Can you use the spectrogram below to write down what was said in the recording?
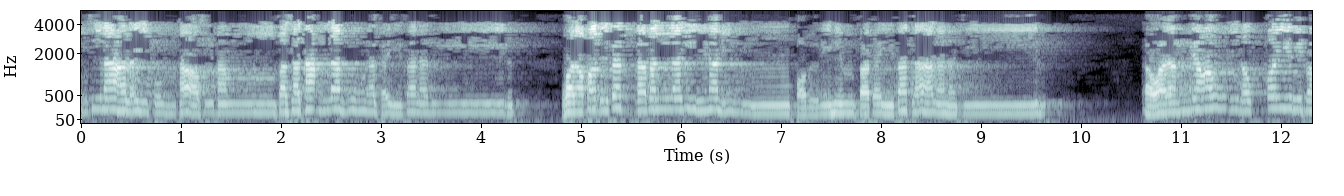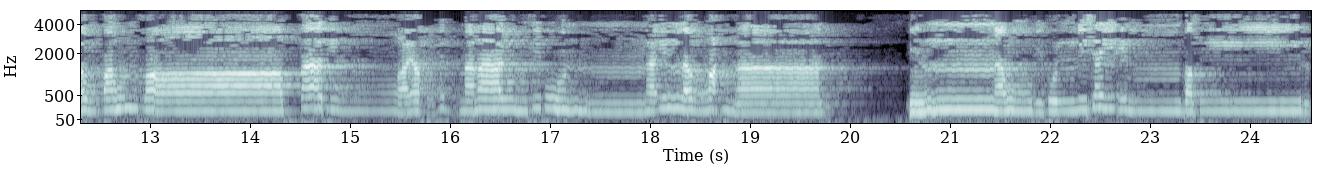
يرسل عليكم حاصبا فستعلمون كيف نذير. ولقد كذب الذين من قبلهم فكيف كان نذير. أولم يروا إلى الطير فوقهم صافات ويقبضن ما يمسكهن إلا الرحمن. إنه بكل شيء بصير.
